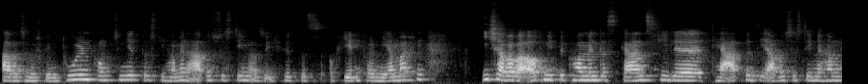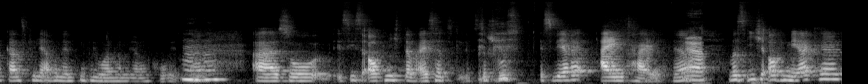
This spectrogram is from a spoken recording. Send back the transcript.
Aber zum Beispiel in Tulln funktioniert das, die haben ein Abosystem, also ich würde das auf jeden Fall mehr machen. Ich habe aber auch mitbekommen, dass ganz viele Theater, die Abosysteme haben, ganz viele Abonnenten verloren haben während Covid. Mhm. Ja. Also es ist auch nicht der Weisheit letzter Schluss, es wäre ein Teil. Ja. Ja. Was ich auch merke,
